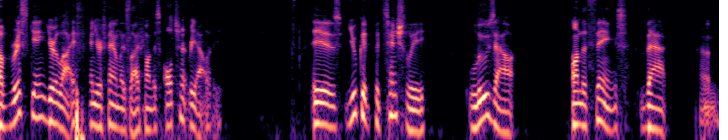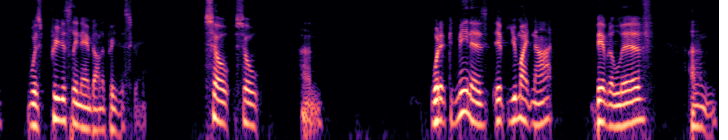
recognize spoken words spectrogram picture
of risking your life and your family's life on this alternate reality is you could potentially lose out on the things that um, was previously named on the previous screen. So, so um, what it could mean is it, you might not be able to live um,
